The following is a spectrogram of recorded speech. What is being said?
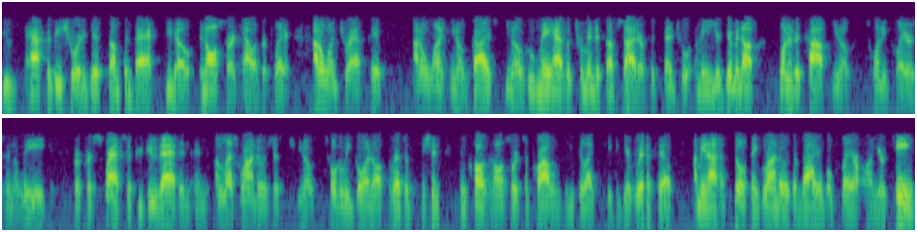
you have to be sure to get something back. You know, an All-Star caliber player. I don't want draft picks I don't want, you know, guys, you know, who may have a tremendous upside or potential. I mean, you're giving up one of the top, you know, 20 players in the league for, for scraps if you do that. And, and unless Rondo is just, you know, totally going off the reservation and causing all sorts of problems and you feel like you need to get rid of him, I mean, I still think Rondo is a valuable player on your team.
